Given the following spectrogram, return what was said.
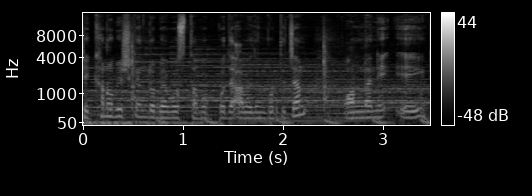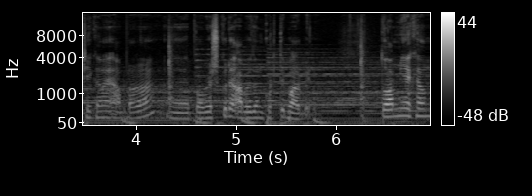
শিক্ষানবিশ কেন্দ্র ব্যবস্থাপক পদে আবেদন করতে চান অনলাইনে এই ঠিকানায় আপনারা প্রবেশ করে আবেদন করতে পারবেন। তো আমি এখন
